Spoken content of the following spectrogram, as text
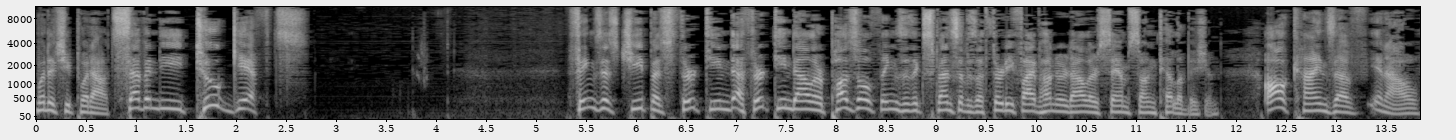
what did she put out? 72 gifts Things as cheap as 13, a $13 puzzle, things as expensive as a $3,500 Samsung television. All kinds of, you know,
